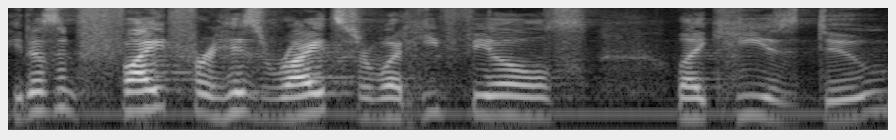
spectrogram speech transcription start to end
He doesn't fight for his rights or what he feels like he is due.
